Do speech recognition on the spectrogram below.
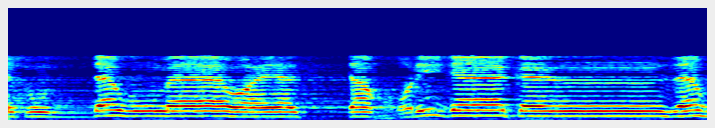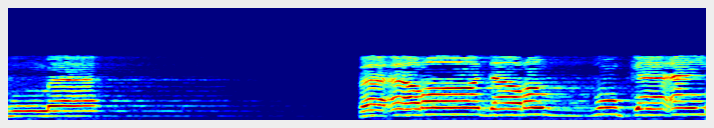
أشدهما ويستخرجا كنزهما فأراد ربك أن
